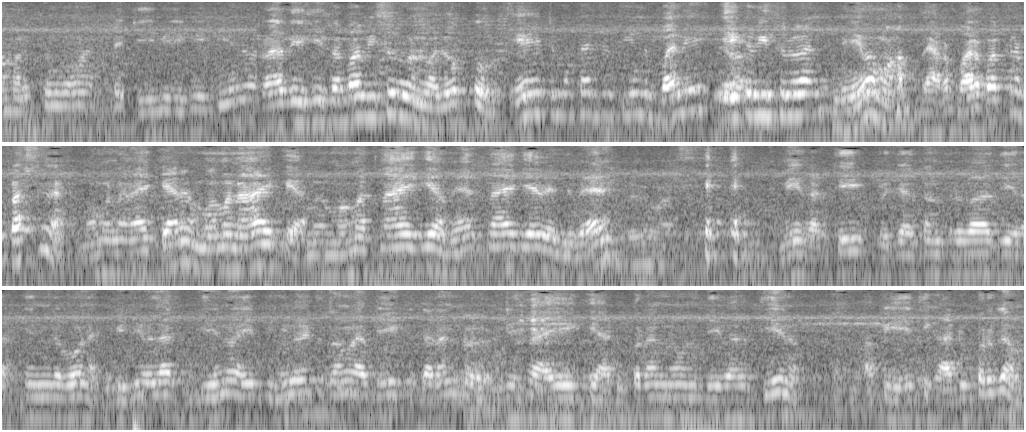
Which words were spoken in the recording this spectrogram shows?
අමරතුංග මහත්තයා ටීවී එකේ කියන ප්‍රාදේශීය සභාව විසිරුවනවා ලොක්කොම. ඒකට මොකද්ද තියෙන බලේ? ඒක විසිරුවන්නේ. මේවා මහ බරපතල ප්‍රශ්න. මම නායකයා නම් මම නායකයා. මමත් නායකයා, මෙයත් නායකයා වෙන්න බෑනේ. මේ රටේ ප්‍රජාතන්ත්‍රවාදී රකින්න ඕන පිළිවෙලක් තියෙනවා. ඒ පිළිවෙලට තමයි අපි ඒක කරන්න ඕනේ. ඒ ඒකේ අඩු කරන්න ඕන දේවල් තියෙනවා. අපි ඒ ටික අඩු කරගමු.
